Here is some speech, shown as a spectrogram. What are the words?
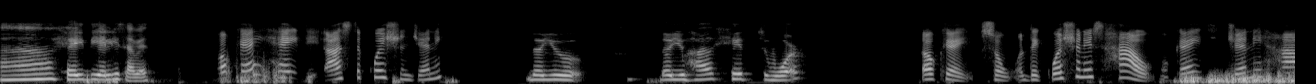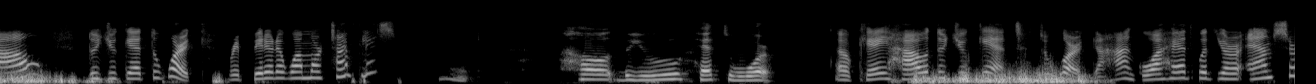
Ah, Heidi Elizabeth. Okay, Heidi, ask the question, Jenny. Do you do you have hit to work? Okay, so the question is how, okay? Jenny, how do you get to work? Repeat it one more time, please. How do you head to work? Okay, how do you get to work? Ajá, go ahead with your answer.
